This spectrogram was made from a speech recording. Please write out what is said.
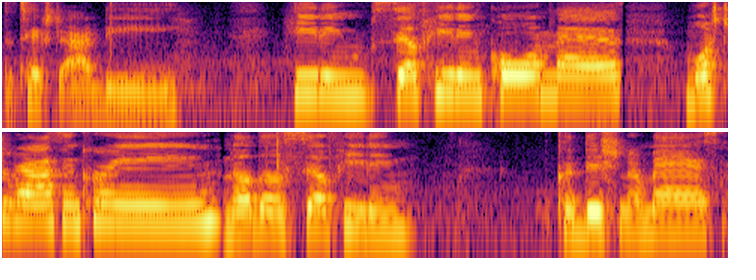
the Texture ID heating, self-heating coil mask, moisturizing cream, another self-heating conditioner mask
